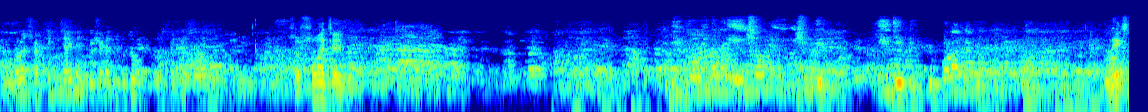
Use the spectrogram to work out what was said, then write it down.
ফুটবলের স্বার্থে কি চাইবেন বিষয়টা দ্রুত করা সবসময় চাইব। দীর্ঘ অভিজ্ঞতা এইসব ইস্যুতে জেতে না নেক্সট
